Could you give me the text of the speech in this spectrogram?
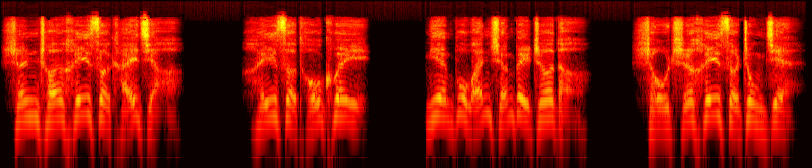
身穿黑色铠甲、黑色头盔，面部完全被遮挡，手持黑色重剑。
